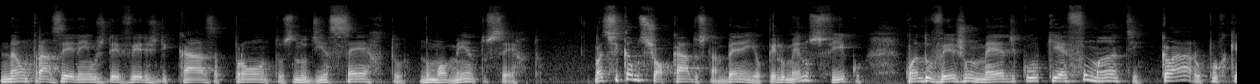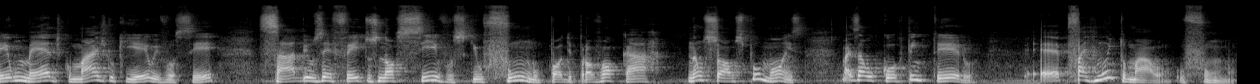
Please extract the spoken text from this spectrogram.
não trazerem os deveres de casa prontos no dia certo, no momento certo. Nós ficamos chocados também, eu pelo menos fico, quando vejo um médico que é fumante. Claro, porque um médico, mais do que eu e você, sabe os efeitos nocivos que o fumo pode provocar, não só aos pulmões, mas ao corpo inteiro. É, faz muito mal o fumo.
